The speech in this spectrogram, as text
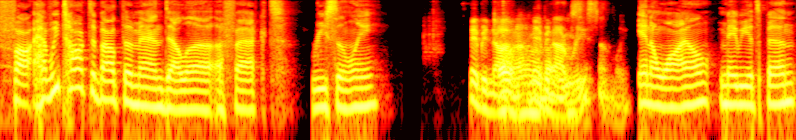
thought? Have we talked about the Mandela effect recently? maybe not. Oh, no, maybe not not recent. recently. In a while, maybe it's been.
